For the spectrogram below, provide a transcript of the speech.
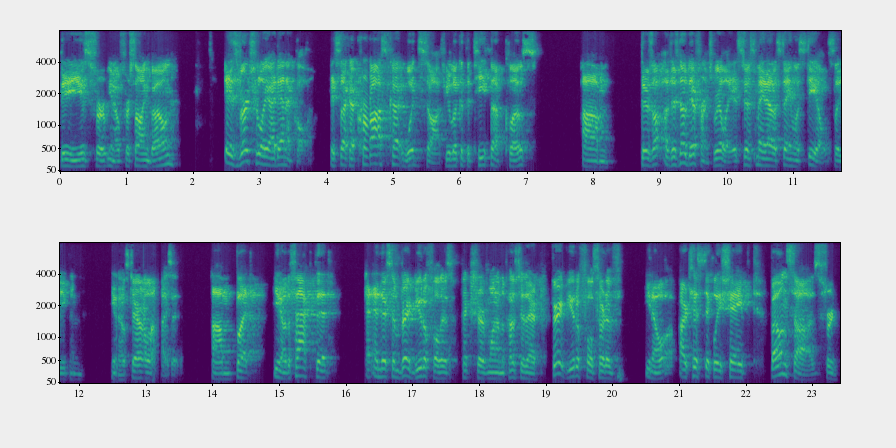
that you use for you know for sawing bone is virtually identical. It's like a crosscut wood saw. If you look at the teeth up close, um, there's a, there's no difference really. It's just made out of stainless steel, so you can you know sterilize it. Um, but you know the fact that and there's some very beautiful. There's a picture of one on the poster there. Very beautiful, sort of you know artistically shaped bone saws for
